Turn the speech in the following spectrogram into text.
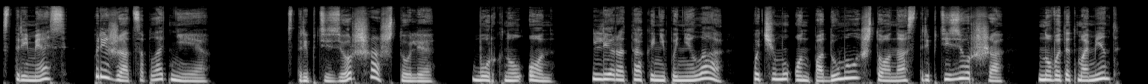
стремясь прижаться плотнее. «Стриптизерша, что ли?» – буркнул он. Лера так и не поняла, почему он подумал, что она стриптизерша, но в этот момент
